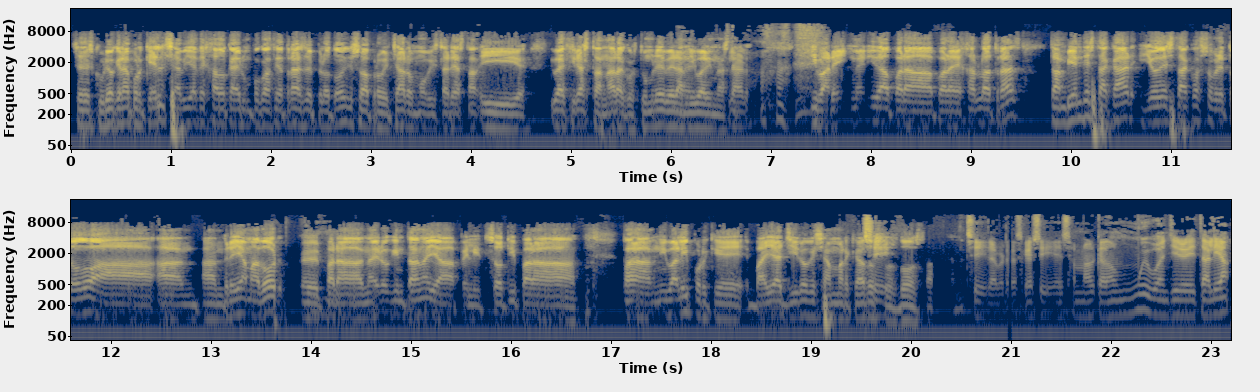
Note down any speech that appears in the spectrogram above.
se descubrió que era porque él se había dejado caer un poco hacia atrás del pelotón y eso aprovecharon Movistar y, hasta, y iba a decir hasta nada, costumbre ver a Aníbal y Claro. y Bahrein Mérida para, para dejarlo atrás. También destacar, yo destaco sobre todo a, a, a Andrei Amador eh, para Nairo Quintana y a Pelizzotti para, para Nibali porque vaya giro que se han marcado Sí. estos dos. Sí, la verdad es que sí, se ha marcado un muy buen Giro de Italia,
